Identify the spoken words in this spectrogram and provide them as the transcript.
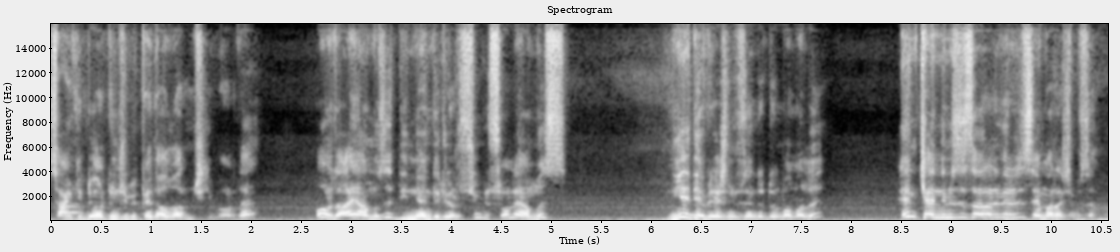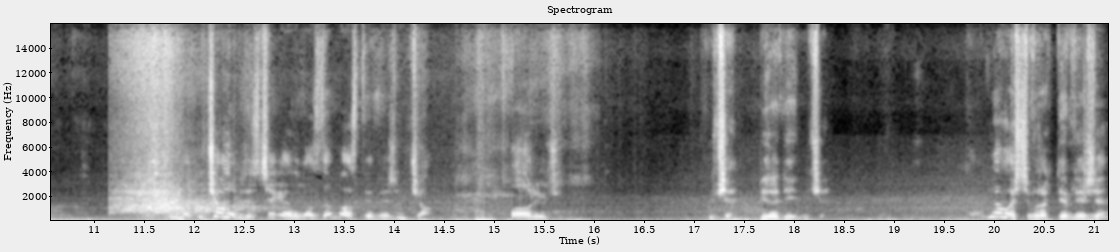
Sanki dördüncü bir pedal varmış gibi orada. Orada ayağımızı dinlendiriyoruz. Çünkü sol ayağımız niye debriyajın üzerinde durmamalı? Hem kendimize zarar veririz hem aracımıza. Şimdi bak 3'e alabiliriz. Çek ayağını gazdan bas debriyajı 3'e al. Bağırıyor çünkü. 3'e. 1'e değil 3'e. Yavaşça bırak debriyajı.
